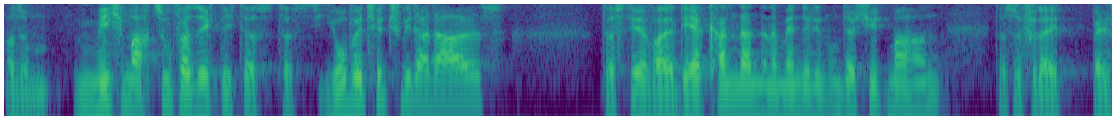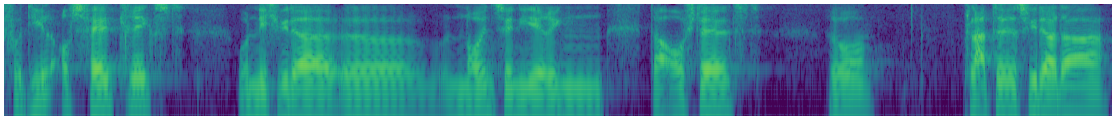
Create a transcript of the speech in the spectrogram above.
also mich macht zuversichtlich, dass, dass Jovetic wieder da ist, dass der, weil der kann dann, dann am Ende den Unterschied machen, dass du vielleicht Belfodil aufs Feld kriegst und nicht wieder äh, 19-Jährigen da aufstellst. So, Platte ist wieder da.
